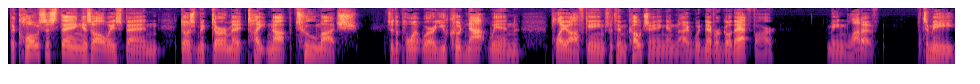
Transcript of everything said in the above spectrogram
The closest thing has always been does McDermott tighten up too much to the point where you could not win playoff games with him coaching, and I would never go that far. I mean, a lot of to me,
